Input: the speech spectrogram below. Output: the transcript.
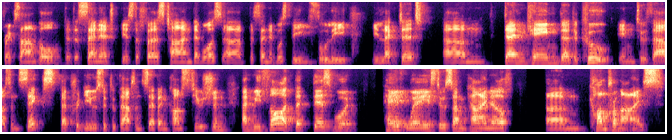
for example, that the Senate is the first time that was uh, the Senate was being fully elected. Um, then came the, the coup in 2006 that produced the 2007 constitution. And we thought that this would pave ways to some kind of um, compromise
